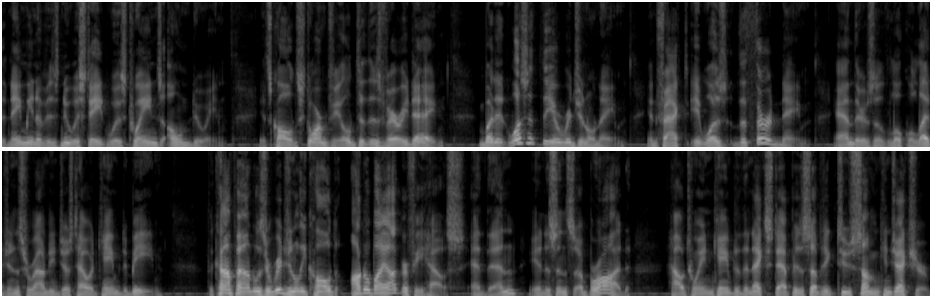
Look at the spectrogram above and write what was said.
the naming of his new estate was Twain's own doing. It's called Stormfield to this very day. But it wasn't the original name. In fact, it was the third name, and there's a local legend surrounding just how it came to be. The compound was originally called Autobiography House, and then Innocents Abroad. How Twain came to the next step is subject to some conjecture.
